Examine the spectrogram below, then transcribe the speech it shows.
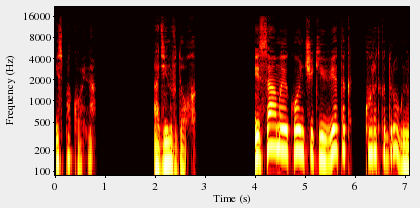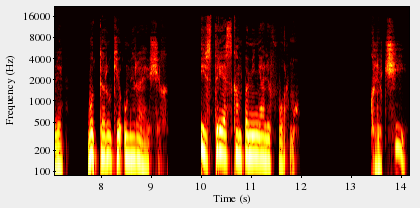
и спокойно. Один вдох. И самые кончики веток коротко дрогнули, будто руки умирающих, и с треском поменяли форму. Ключи.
